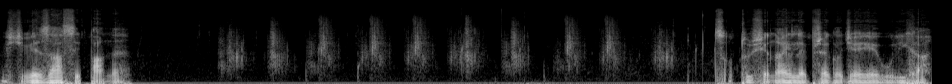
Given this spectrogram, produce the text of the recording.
Właściwie zasypane. Co tu się najlepszego dzieje u licha?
